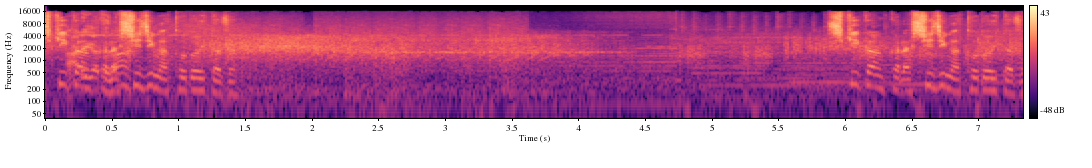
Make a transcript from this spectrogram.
指揮官から指示が届いたぞ。指揮官から指示が届いたぞ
